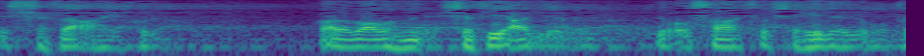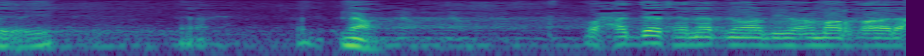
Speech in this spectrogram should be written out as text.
الشفاعة يقول. قال بعضهم شفيعا للعصاة وشهيدا للمطيعين. نعم. وحدثنا ابن أبي عمر قال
